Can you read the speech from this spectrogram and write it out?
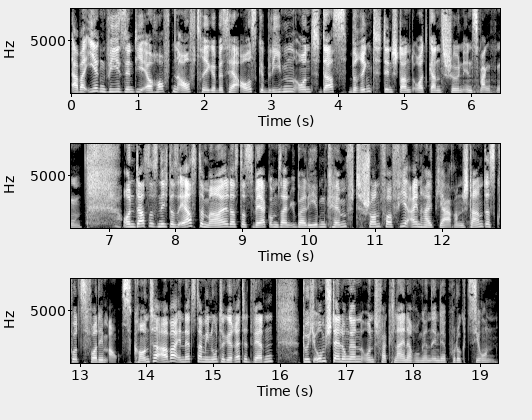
Aber irgendwie sind die erhofften Aufträge bisher ausgeblieben und das bringt den Standort ganz schön ins Wanken. Und das ist nicht das erste Mal, dass das Werk um sein Überleben kämpft. Schon vor viereinhalb Jahren stand es kurz vor dem Aus, konnte aber in letzter Minute gerettet werden durch Umstellungen und Verkleinerungen in der Produktion.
